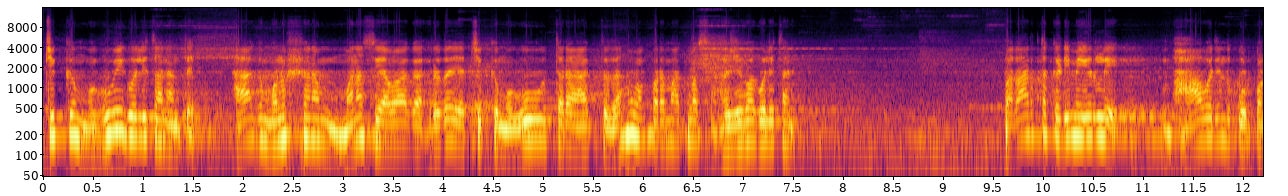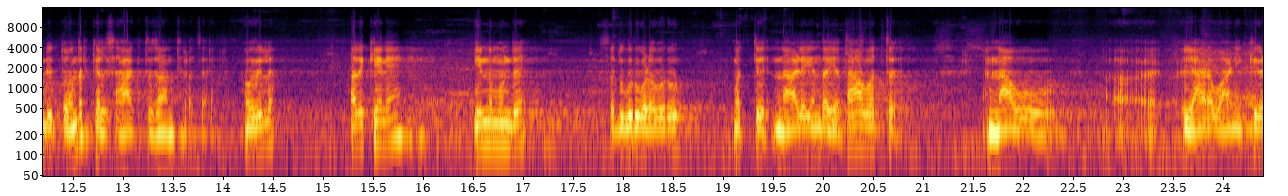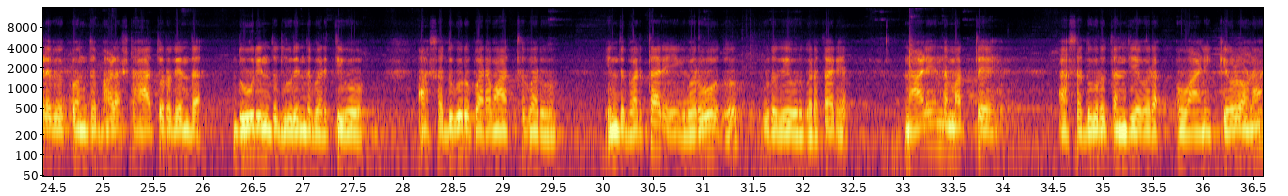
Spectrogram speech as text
ಚಿಕ್ಕ ಮಗುವಿಗೆ ಒಲಿತಾನಂತೆ. ಹಾಗೆ ಮನುಷ್ಯನ ಮನಸ್ಸು ಯಾವಾಗ ಹೃದಯ ಚಿಕ್ಕ ಮಗು ಥರ ಆಗ್ತದ, ಪರಮಾತ್ಮ ಸಹಜವಾಗಿ ಒಲಿತಾನೆ. ಪದಾರ್ಥ ಕಡಿಮೆ ಇರಲಿ ಭಾವದಿಂದ ಕೂಡ್ಕೊಂಡಿತ್ತು ಅಂದ್ರೆ ಕೆಲಸ ಆಗ್ತದ ಅಂತ ಹೇಳ್ತಾರೆ ಹೌದಿಲ್ಲ? ಅದಕ್ಕೇನೆ ಇನ್ನು ಮುಂದೆ ಸದ್ಗುರುಗಳವರು ಮತ್ತೆ ನಾಳೆಯಿಂದ ಯಥಾವತ್ ನಾವು ಯಾರ ವಾಣಿ ಕೇಳಬೇಕು ಅಂತ ಬಹಳಷ್ಟು ಆತುರದಿಂದ ದೂರಿಂದ ದೂರಿಂದ ಬರ್ತೀವೋ ಆ ಸದ್ಗುರು ಪರಮಾತ್ಮರು ಇಂದು ಬರ್ತಾರೆ, ಈಗ ಬರುವುದು ಗುರುದೇವರು ಬರ್ತಾರೆ. ನಾಳೆಯಿಂದ ಮತ್ತೆ ಆ ಸದ್ಗುರು ತಂದೆಯವರ ವಾಣಿ ಕೇಳೋಣ.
